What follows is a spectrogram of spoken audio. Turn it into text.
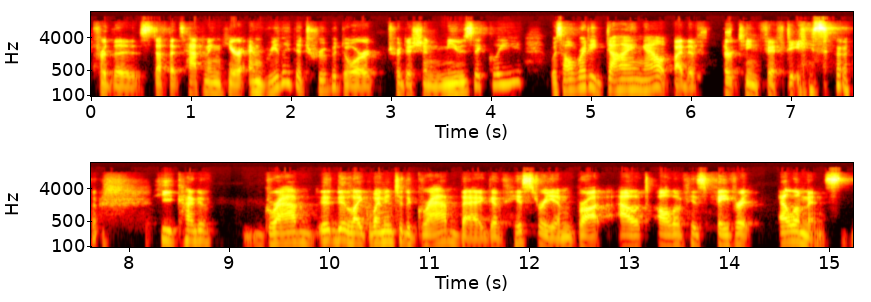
for the stuff that's happening here. And really, the troubadour tradition musically was already dying out by the 1350s. he kind of grabbed like went into the grab bag of history and brought out all of his favorite elements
